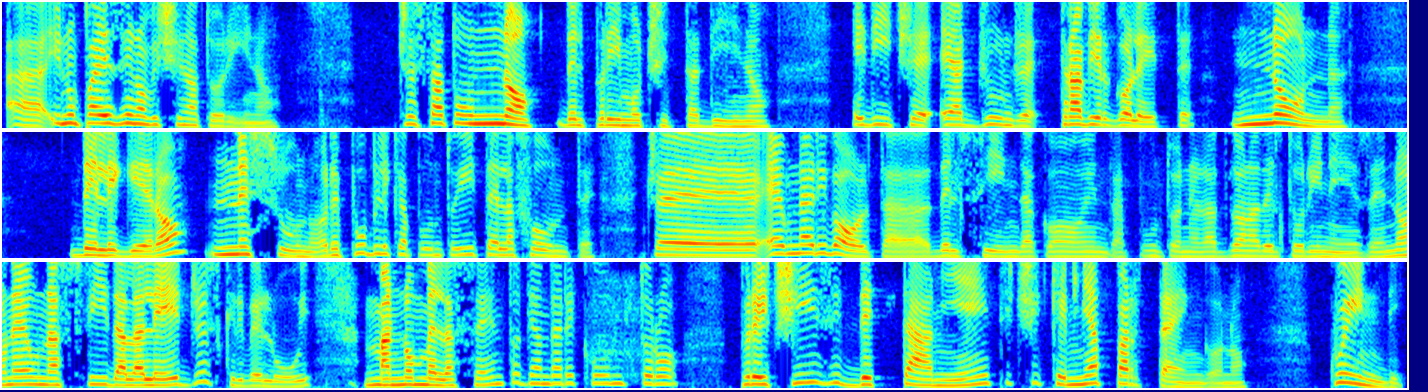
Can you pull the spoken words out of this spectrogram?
eh, in un paesino vicino a Torino. C'è stato un no del primo cittadino e dice e aggiunge tra virgolette non delegherò nessuno. Repubblica.it è la fonte. Cioè, è una rivolta del sindaco in, appunto nella zona del torinese. Non è una sfida alla legge, scrive lui, ma non me la sento di andare contro precisi dettami etici che mi appartengono. Quindi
